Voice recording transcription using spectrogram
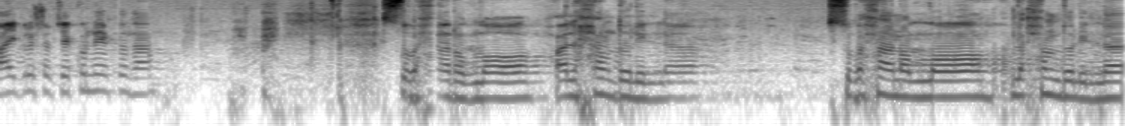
মাইক্রো সব চেক করে একটু না সুবহানাল্লাহ আলহামদুলিল্লাহ সুবহানাল্লাহ আলহামদুলিল্লাহ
